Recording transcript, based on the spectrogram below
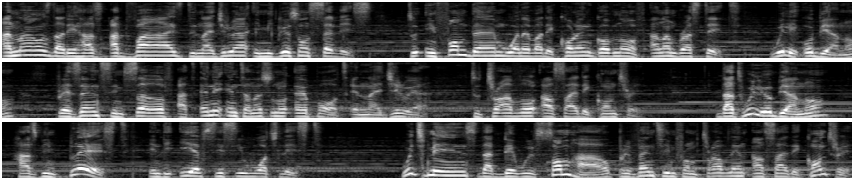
announced that it has advised the Nigerian Immigration Service to inform them whenever the current governor of Anambra State, Willie Obiano, presents himself at any international airport in Nigeria to travel outside the country. That Willie Obiano has been placed in the EFCC watch list, which means that they will somehow prevent him from traveling outside the country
